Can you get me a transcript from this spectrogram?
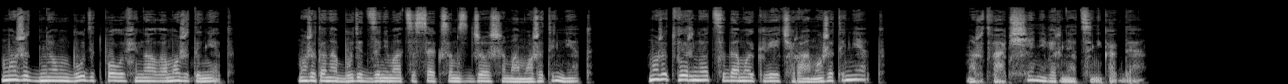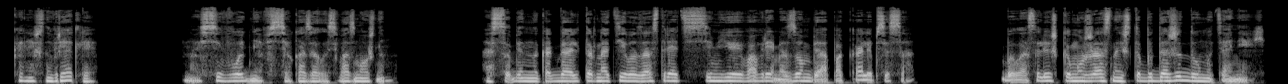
Может, днем будет полуфинал, а может и нет. Может, она будет заниматься сексом с Джошем, а может и нет. Может, вернется домой к вечеру, а может и нет. Может, вообще не вернется никогда. Конечно, вряд ли. Но сегодня все казалось возможным. Особенно, когда альтернатива застрять с семьей во время зомби-апокалипсиса была слишком ужасной, чтобы даже думать о ней.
